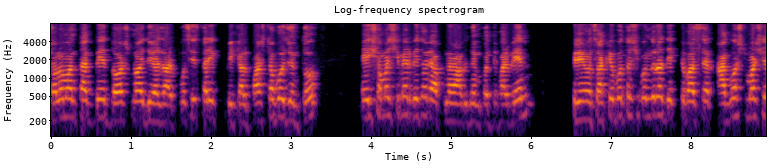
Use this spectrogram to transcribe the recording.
চলমান থাকবে দশ নয় দুই হাজার পঁচিশ তারিখ বিকাল পাঁচটা পর্যন্ত। এই সময়সীমার ভিতরে আপনারা আবেদন করতে পারবেন। প্রিয় চাকরি প্রত্যাশী বন্ধুরা, দেখতে পাচ্ছেন, আগস্ট মাসে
